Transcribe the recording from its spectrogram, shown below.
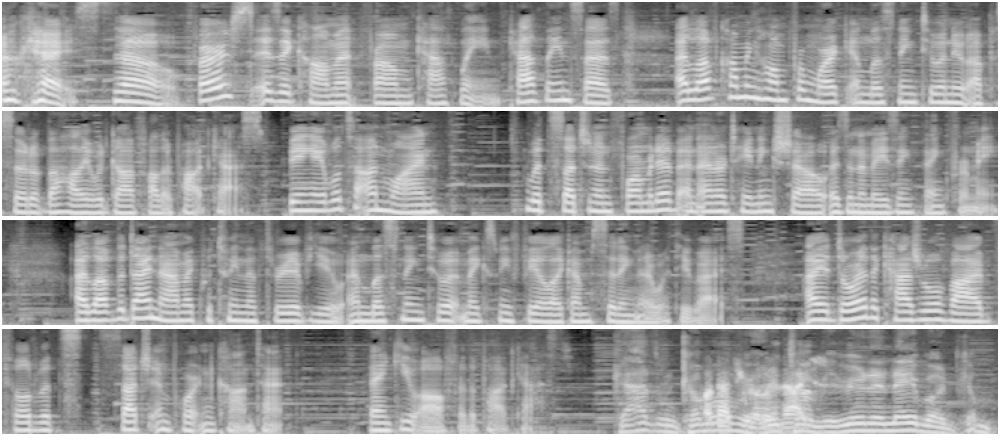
okay, so first is a comment from Kathleen. Kathleen says, I love coming home from work and listening to a new episode of the Hollywood Godfather podcast. Being able to unwind with such an informative and entertaining show is an amazing thing for me. I love the dynamic between the three of you, and listening to it makes me feel like I'm sitting there with you guys. I adore the casual vibe filled with s- such important content. Thank you all for the podcast. Catherine, come Oh, over really anytime. nice. If you're in the neighborhood, come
